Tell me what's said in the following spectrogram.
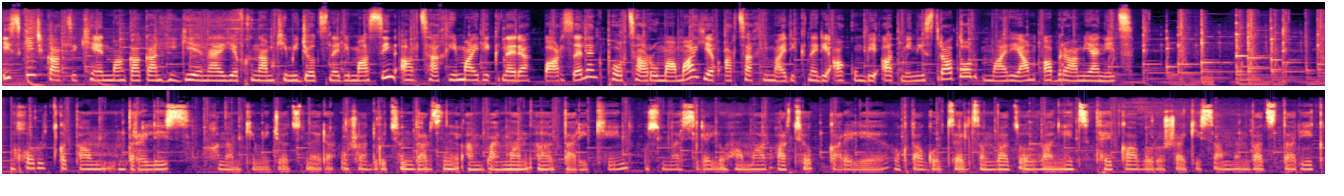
Իսկ ինչ կարծիքի են մանկական հիգիենայի եւ խնամքի միջոցների մասին Արցախի մայրիկները։ Պարզել ենք փորձառու մամա եւ Արցախի մայրիկների ակումբի ադմինիստրատոր Մարիամ Աբրամյանից խորհուրդ կտամ ընտրելիս խնամքի միջոցները ուշադրություն դարձնել անպայման տարիքին ուսումնասիրելու համար արդյոք կարելի է օգտագործել ծնված օրվանից թե կա որոշակի սահմանված տարիք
